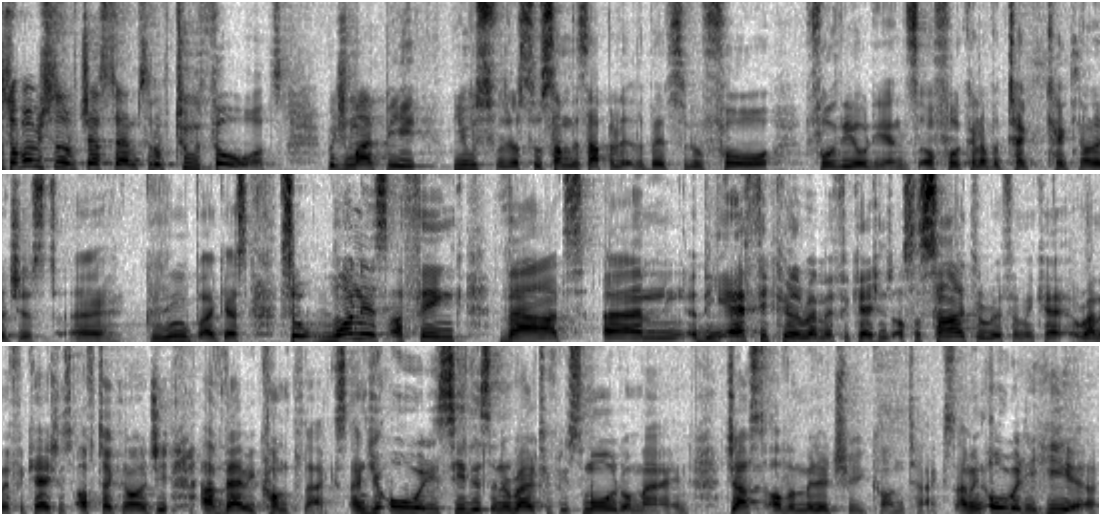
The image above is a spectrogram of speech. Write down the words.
So probably sort of just um, sort of two thoughts which might be useful just to sum this up a little bit sort of for for the audience or for kind of a tech technologist uh, group, I guess. So one is, I think, that um, the ethical ramifications or societal ramifications of technology are very complex. And you already see this in a relatively small domain, just of a military context. I mean, already here,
